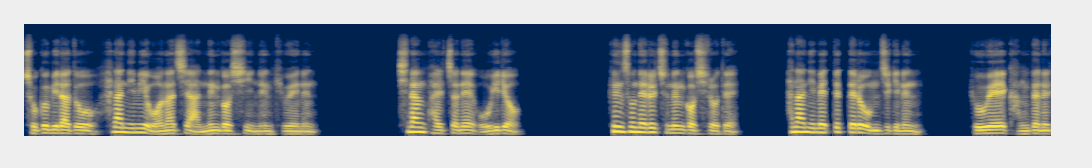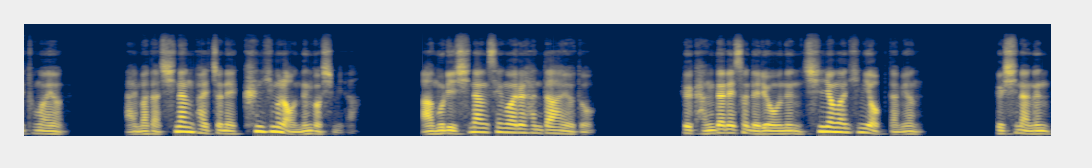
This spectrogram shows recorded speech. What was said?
조금이라도 하나님이 원하지 않는 것이 있는 교회는 신앙 발전에 오히려 큰 손해를 주는 것이로되 하나님의 뜻대로 움직이는 교회의 강단을 통하여 날마다 신앙 발전에 큰 힘을 얻는 것입니다. 아무리 신앙 생활을 한다 하여도 그 강단에서 내려오는 신령한 힘이 없다면 그 신앙은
